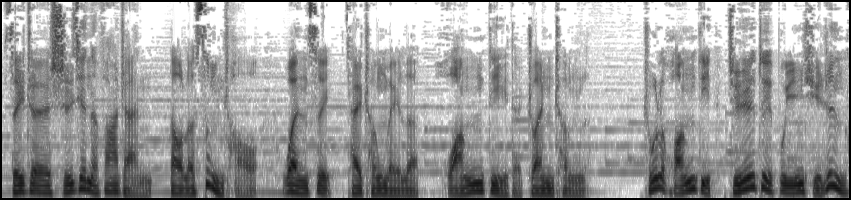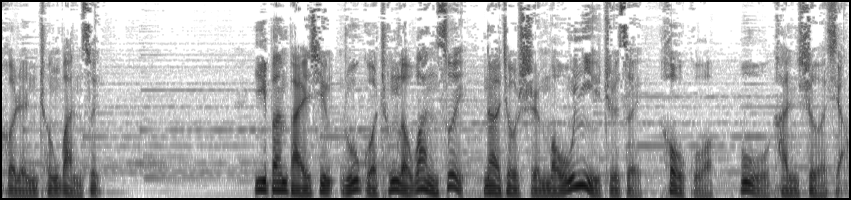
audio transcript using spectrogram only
随着时间的发展，到了宋朝，万岁才成为了皇帝的专称了。除了皇帝，绝对不允许任何人称万岁。一般百姓如果称了万岁，那就是谋逆之罪，后果不堪设想。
